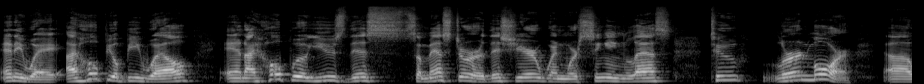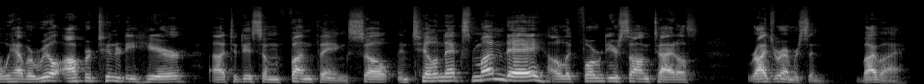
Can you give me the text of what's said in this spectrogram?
anyway, I hope you'll be well and I hope we'll use this semester or this year when we're singing less to learn more. Uh, we have a real opportunity here uh, to do some fun things. So until next Monday, I'll look forward to your song titles. Roger Emerson. Bye-bye.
